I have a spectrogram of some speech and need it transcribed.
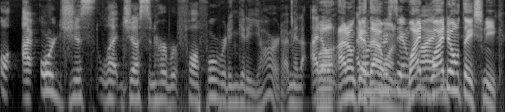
Well, I, or just let Justin Herbert fall forward and get a yard. I mean, I well, don't. I don't get I don't that one. Why, why, why? don't they sneak?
